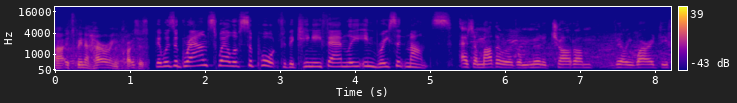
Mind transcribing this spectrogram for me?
Uh, it's been a harrowing process. There was a groundswell of support for the Kingi family in recent months. As a mother of a murdered child, I'm very worried if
